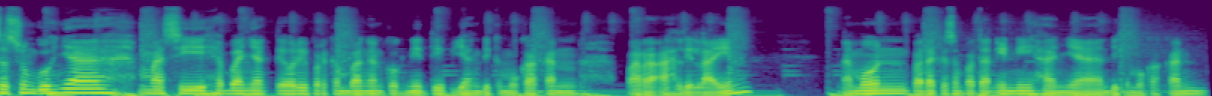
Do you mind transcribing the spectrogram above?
sesungguhnya masih banyak teori perkembangan kognitif yang dikemukakan para ahli lain. Namun pada kesempatan ini hanya dikemukakan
